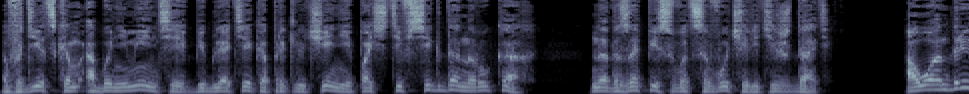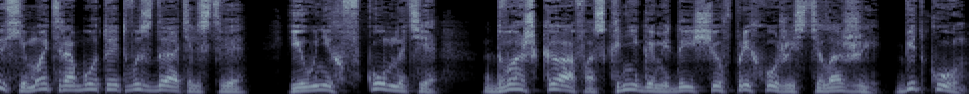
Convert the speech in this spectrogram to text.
В детском абонементе библиотека приключений почти всегда на руках, надо записываться в очередь и ждать. А у Андрюхи мать работает в издательстве, и у них в комнате два шкафа с книгами, да еще в прихожей стеллажи, битком.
